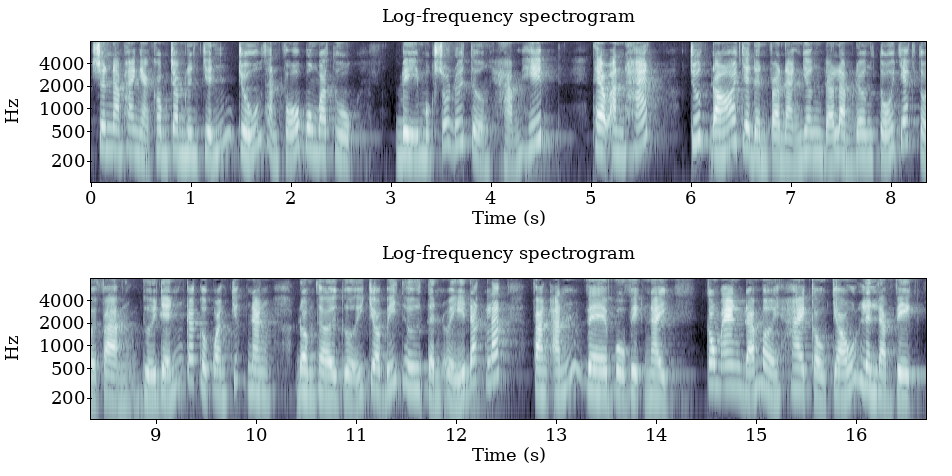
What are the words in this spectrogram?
sinh năm 2009 trú thành phố Buôn Ma Thuột bị một số đối tượng hãm hiếp. Theo anh Hát, trước đó gia đình và nạn nhân đã làm đơn tố giác tội phạm gửi đến các cơ quan chức năng, đồng thời gửi cho bí thư tỉnh ủy Đắk Lắk phản ánh về vụ việc này. Công an đã mời hai cậu cháu lên làm việc.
